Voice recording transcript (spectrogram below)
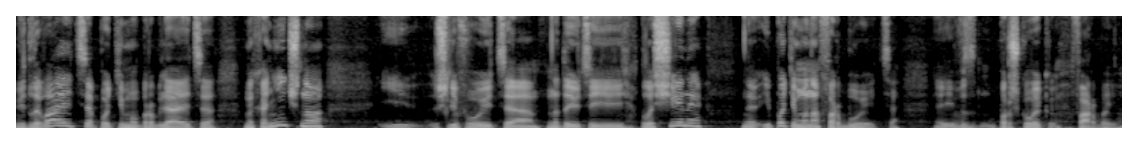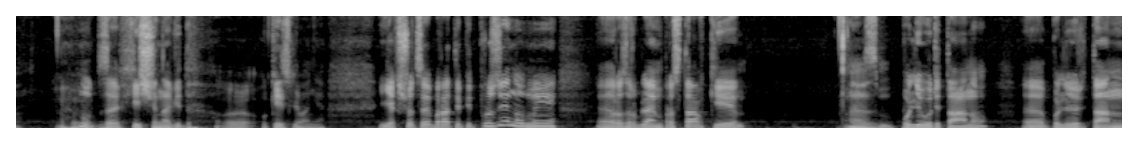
відливається, потім обробляється механічно і шліфуються, надаються їй площини, е, і потім вона фарбується. Порошковою фарбою ну, захищена від е, окислювання. Якщо це брати під пружину, ми е, розробляємо проставки е, з поліуретану. Поліуретан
